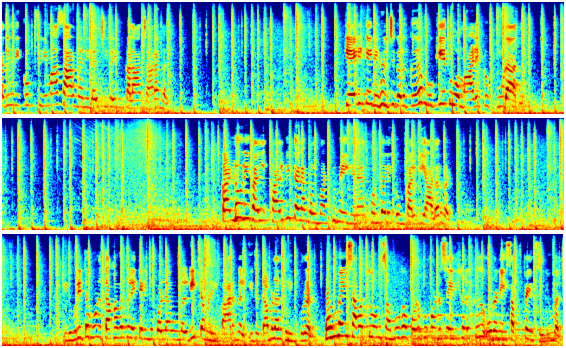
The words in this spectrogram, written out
அதிகரிக்கும் சினிமா சார்ந்த நிகழ்ச்சிகளின் கலாச்சாரங்கள். கேளிக்கை நிகழ்ச்சிகளுக்கு முக்கியத்துவம் அளிக்கக்கூடாது. கல்லூரிகள் கல்வித்தளங்கள் மட்டுமே என கொந்தளிக்கும் கல்வியாளர்கள். இது குறித்த முழு தகவல்களை தெரிந்து கொள்ள உங்கள் வீட்டமிழில் பாருங்கள். இது தமிழர்களின் குரல். உண்மை சமத்துவம் சமூக பொறுப்பு கொண்ட செய்திகளுக்கு உடனே சப்ஸ்கிரைப் செய்யுங்கள்.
